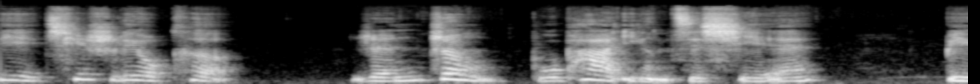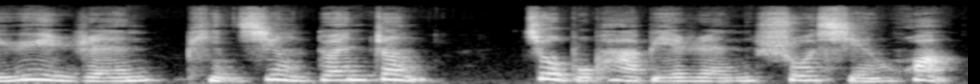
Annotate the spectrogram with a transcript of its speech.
第七十六课：人正不怕影子斜，比喻人品性端正，就不怕别人说闲话。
